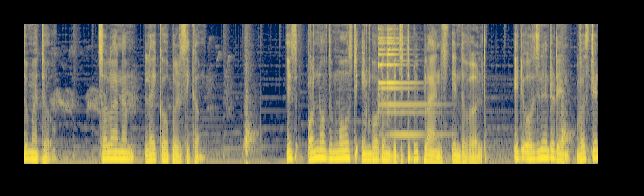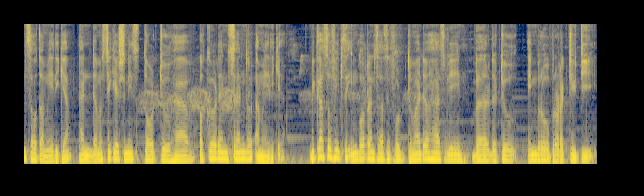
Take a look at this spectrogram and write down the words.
Tomato Solanum lycopersicum is one of the most important vegetable plants in the world. It originated in western South America and domestication is thought to have occurred in Central America. Because of its importance as a food, tomato has been bred to improve productivity,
